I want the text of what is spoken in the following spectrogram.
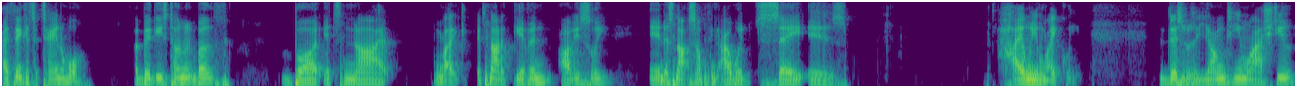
I think it's attainable, a Big East tournament both but it's not like it's not a given, obviously, and it's not something I would say is highly likely. This was a young team last year.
